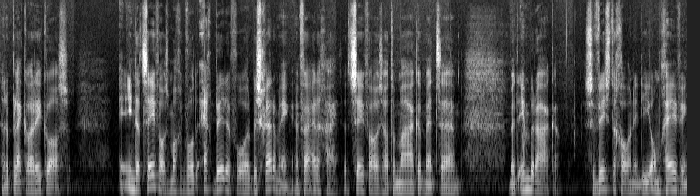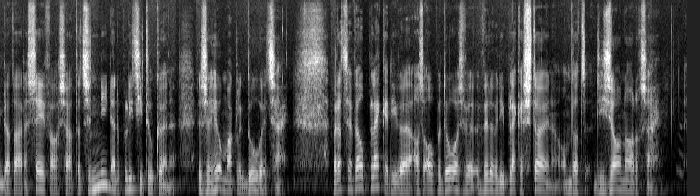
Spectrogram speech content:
naar de plek waar ik was. In dat safehouse mag ik bijvoorbeeld echt bidden voor bescherming en veiligheid. Dat safehouse had te maken met ehm, met inbraken. Ze wisten gewoon in die omgeving dat daar een safehouse zat, dat ze niet naar de politie toe kunnen. Dus een heel makkelijk doelwit zijn. Maar dat zijn wel plekken die we als Open Doors willen we die plekken steunen, omdat die zo nodig zijn uh,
